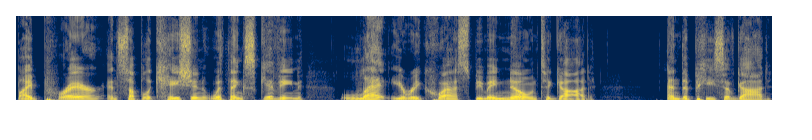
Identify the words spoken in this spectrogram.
by prayer and supplication with thanksgiving, let your requests be made known to God. And the peace of God,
